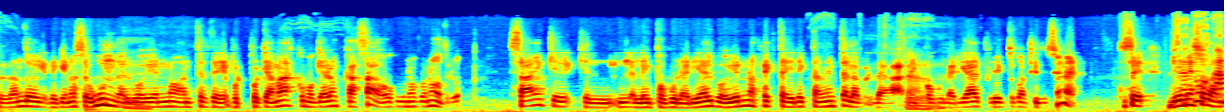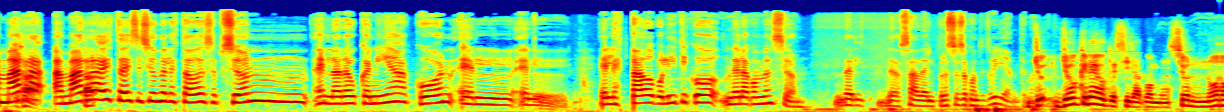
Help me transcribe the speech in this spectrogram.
tratando de, que no se hunda el mm. gobierno antes de, porque además como quedaron casados uno con otro, saben que, la, impopularidad del gobierno afecta directamente a la, impopularidad del proyecto constitucional. Entonces, yo en eso amarra, amarra esta decisión del estado de excepción en la Araucanía con el, el estado político de la convención del, o sea, del proceso constituyente. Yo, yo, creo que si la convención no,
